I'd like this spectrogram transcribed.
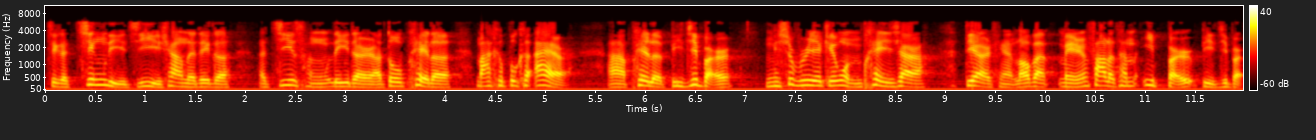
这个经理级以上的这个呃基层 leader 啊，都配了 MacBook Air 啊，配了笔记本你是不是也给我们配一下啊？第二天，老板每人发了他们一本笔记本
